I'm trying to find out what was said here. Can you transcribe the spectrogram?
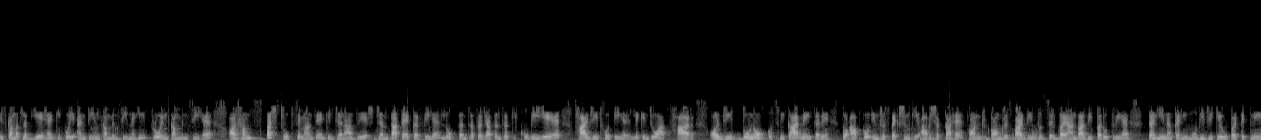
इसका मतलब ये है कि कोई एंटी इनकम्बेंसी नहीं प्रो इनकम्बेंसी है। और हम स्पष्ट रूप से मानते हैं कि जनादेश जनता तय करती है। लोकतंत्र, प्रजातंत्र की खूबी ये है, हार जीत होती है, लेकिन जो आप हार और जीत दोनों को स्वीकार नहीं करें तो आपको इंट्रोस्पेक्शन की आवश्यकता है। कांग्रेस पार्टी तो सिर्फ़ बयानबाजी पर उतरी है। कहीं ना कहीं मोदी जी के ऊपर टिप्पणी,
